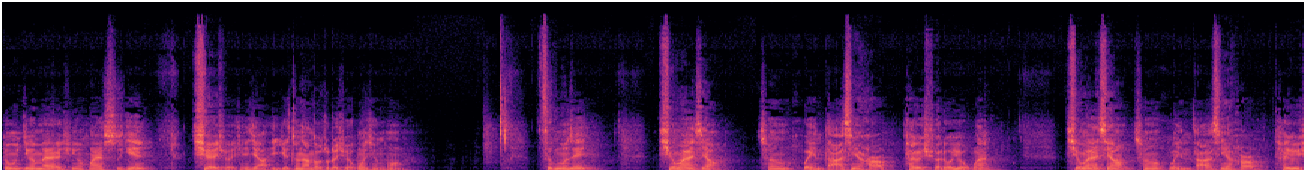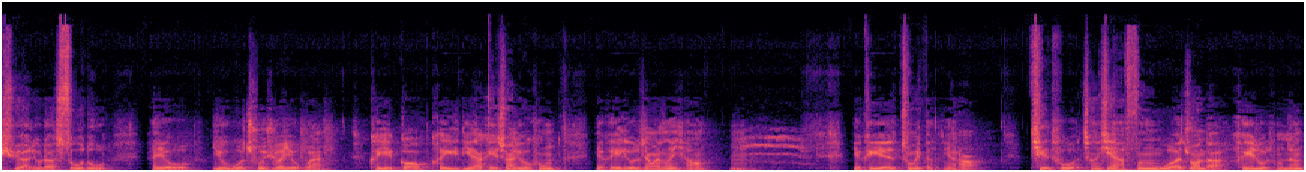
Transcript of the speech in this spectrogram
动静脉循环时间、气血现象以及正常导出的血供情况。磁共振 T1 项呈混杂信号，它与血流有关。T1 项呈混杂信号，它与血流的速度还有有无出血有关，可以高可以低，它可以算流空，也可以流入相关增强，嗯，也可以成为等信号。T2 呈现蜂窝状的黑乳虫征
